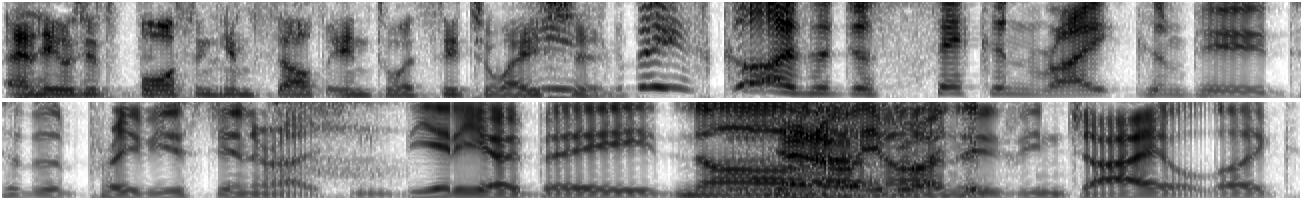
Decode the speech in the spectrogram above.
And he was just forcing himself into a situation. These, these guys are just second rate compared to the previous generation. The Eddie Obeid. No, the, you know, no, everyone the- who's in jail. Like,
